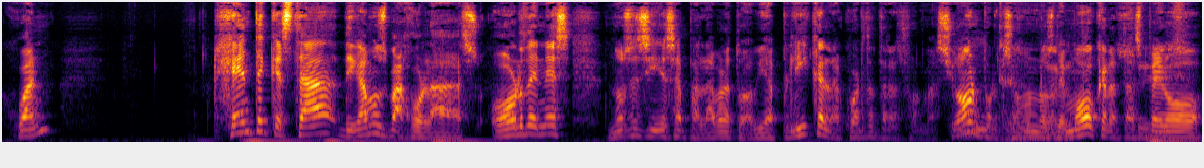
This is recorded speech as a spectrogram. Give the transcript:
Juan, gente que está, digamos, bajo las órdenes, no sé si esa palabra todavía aplica en la cuarta transformación, Mm, porque son unos demócratas, Sí. pero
